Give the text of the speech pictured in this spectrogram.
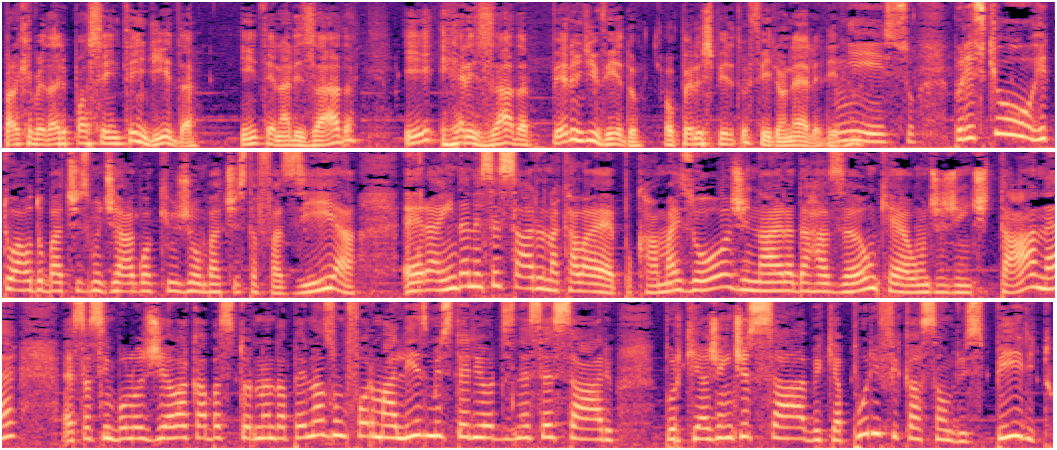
para que a verdade possa ser entendida, internalizada e realizada pelo indivíduo ou pelo Espírito Filho, né, Lili? Isso. Por isso que o ritual do batismo de água que o João Batista fazia era ainda necessário naquela época, mas hoje, na era da razão, que é onde a gente está, né, essa simbologia ela acaba se tornando apenas um formalismo exterior desnecessário, porque a gente sabe que a purificação do espírito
